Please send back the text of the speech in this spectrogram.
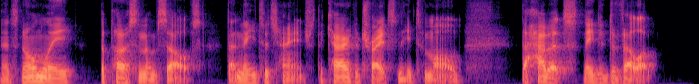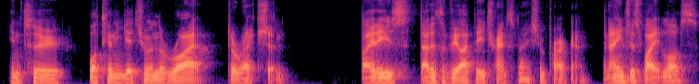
And it's normally the person themselves that need to change. The character traits need to mold the habits need to develop into what's going to get you in the right direction. Ladies, that is the VIP transformation program. It ain't just weight loss,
